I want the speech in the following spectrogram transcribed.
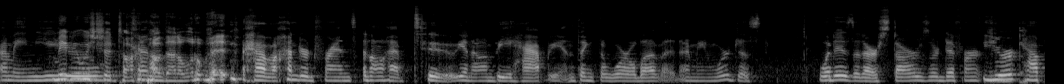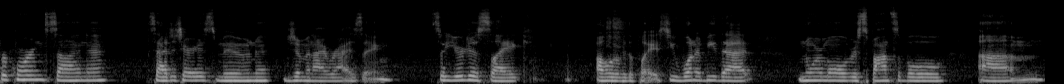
I mean, you Maybe we should talk about that a little bit. Have a hundred friends, and I'll have two, you know, and be happy and think the world of it. I mean, we're just, what is it? Our stars are different. You're Capricorn Sun, Sagittarius Moon, Gemini Rising. So you're just like all over the place. You want to be that normal, responsible um,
